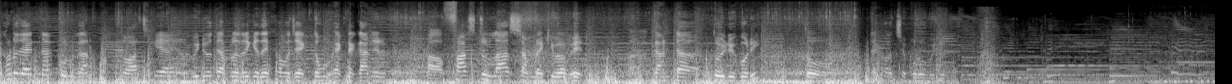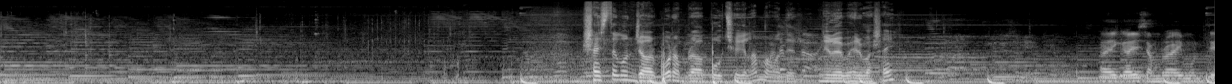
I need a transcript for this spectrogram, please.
এখনও জানি না কোন গান। তো আজকে ভিডিওতে আপনাদেরকে দেখাবো যে একদম একটা গানের ফার্স্ট টু লাস্ট আমরা কীভাবে গানটা তৈরি করি। তো দেখা হচ্ছে পুরো ভিডিও শাইস্তাগঞ্জ যাওয়ার পর আমরা পৌঁছে গেলাম আমাদের নিরয় ভাইয়ের বাসায়। হাই গাইজ আমরা এই মুহূর্তে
